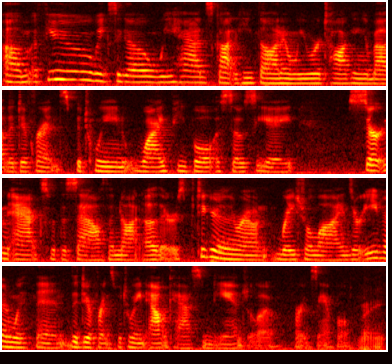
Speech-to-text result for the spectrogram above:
um, a few weeks ago we had Scott Heath on and we were talking about the difference between why people associate certain acts with the South and not others, particularly around racial lines or even within the difference between Outkast and D'Angelo, for example. Right.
